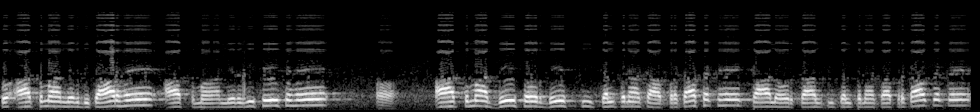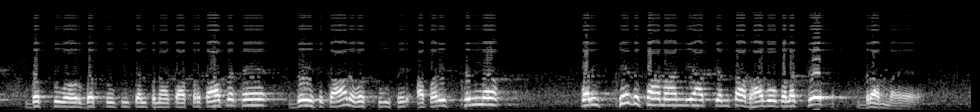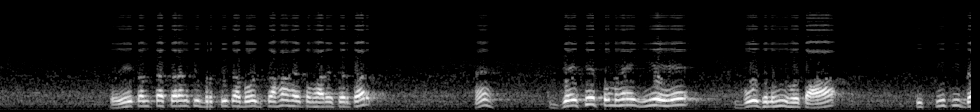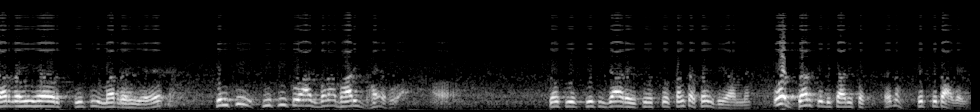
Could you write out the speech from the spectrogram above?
तो आत्मा निर्विकार है, आत्मा निर्विशेष है आत्मा देश और देश की कल्पना का प्रकाशक है, काल और काल की कल्पना का प्रकाशक है, वस्तु और वस्तु की कल्पना का प्रकाशक है, देश काल वस्तु से अपरिच्छिन्न, परिच्छेद सामान्यात्यंता भावोपलक्षित ब्रह्म है। तो एक अंतकरण की वृत्ति का बोझ कहाँ है तुम्हारे सिर पर? है? जैसे तुम्हें ये बोझ नहीं होता कि चीटी डर रही है और चीटी मर रही है किंतु चीटी को आज बड़ा भारी भय हुआ। हाँ। क्योंकि एक चीटी जा रही थी, उसको शंकर फेंक दिया हमने। वो डर के बिचारी तक है ना चिटचिटा गई।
